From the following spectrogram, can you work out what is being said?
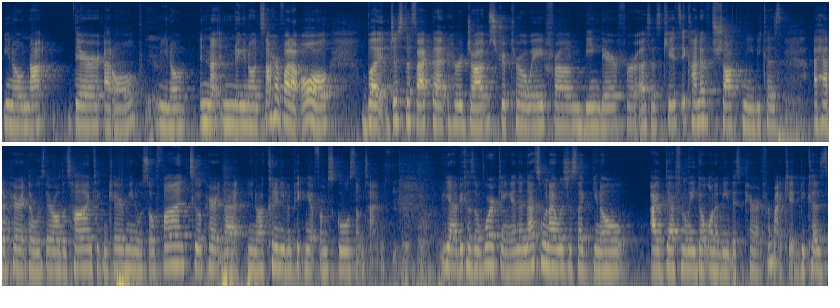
you know, not there at all, Yeah. you know, and not, you know, it's not her fault at all but just the fact that her job stripped her away from being there for us as kids it kind of shocked me because mm. i had a parent that was there all the time taking care of me and it was so fun to a parent that you know i couldn't even pick me up from school sometimes. Because yeah. Because of working. And then that's when i was just like you know i definitely don't want to be this parent for my kid because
